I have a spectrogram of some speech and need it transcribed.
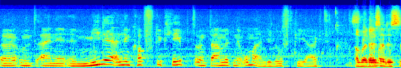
äh, und eine äh, Mine an den Kopf geklebt und damit eine Oma in die Luft gejagt. Aber da ist ja das,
